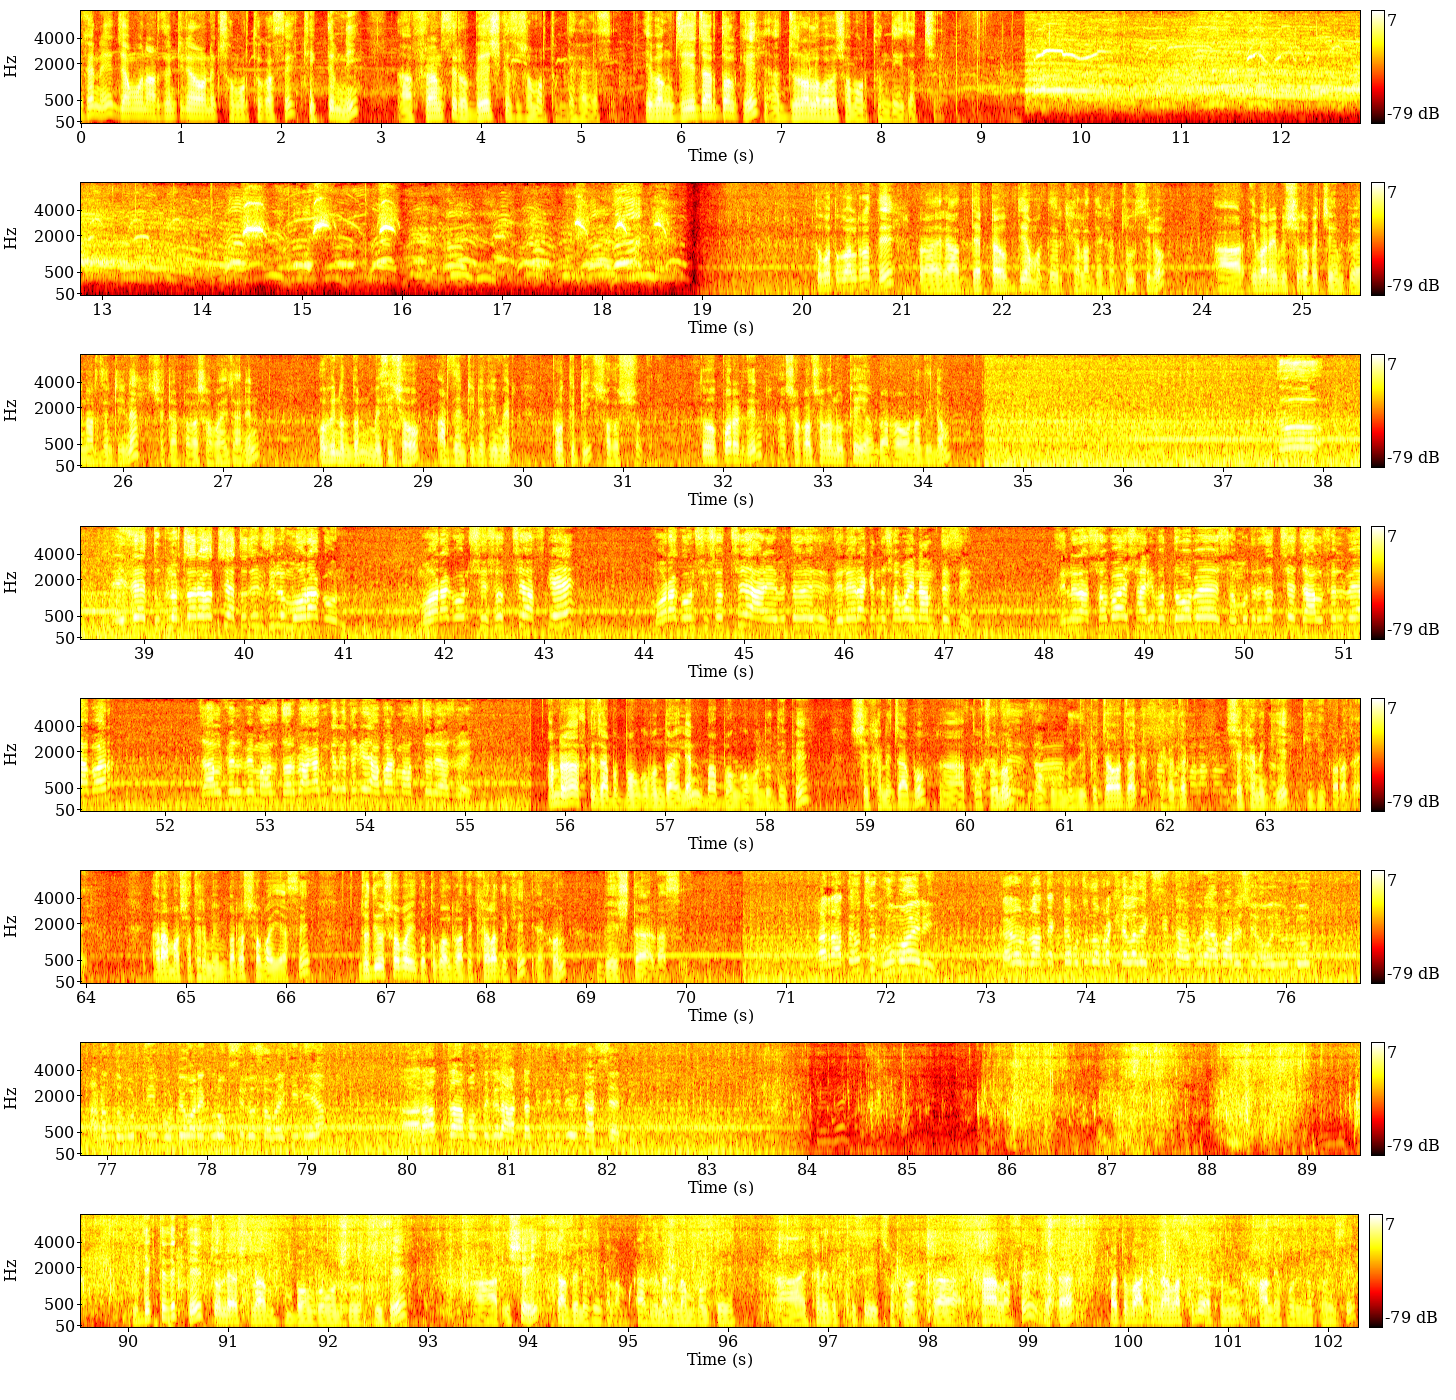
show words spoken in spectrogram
এখানে যেমন আর্জেন্টিনার অনেক সমর্থক আছে, ঠিক তেমনি ফ্রান্সেরও বেশ কিছু সমর্থক দেখা গেছে এবং যে যার দলকে জোরালোভাবে সমর্থন দিয়ে যাচ্ছে। তো গতকাল রাতে প্রায় রাত দেড়টা অবধি আমাদের খেলা দেখা চলছিল। আর এবারে বিশ্বকাপে চ্যাম্পিয়ন আর্জেন্টিনা, সেটা আপনারা সবাই জানেন। অভিনন্দন মেসি সহ আর্জেন্টিনা টিমের প্রতিটি সদস্যকে। তো পরের দিন সকাল সকাল উঠেই আমরা রওনা দিলাম। তো এই যে দুবলর চরে হচ্ছে, এতদিন ছিল মরাগুন। মরাগুন শেষ হচ্ছে আজকে। মরাগুন শেষ হচ্ছে, আর এর ভিতরে জেলেরা কিন্তু সবাই নামতেছে। জেলেরা সবাই সারিবদ্ধভাবে সমুদ্রে যাচ্ছে, জাল ফেলবে আবার। জাল ফেলবে, মাছ ধরবে। আগামীকালকে থেকে আবার মাছ চলে আসবে। আমরা আজকে যাব বঙ্গবন্ধু আইল্যান্ড বা বঙ্গবন্ধু দ্বীপে। সেখানে যাব তো চলুন বঙ্গবন্ধু দ্বীপে যাওয়া যাক, দেখা যাক সেখানে গিয়ে কি কি করা যায়। আর আমার সাথে মেম্বাররা সবাই আছে, যদিও সবাই গতকাল রাতে খেলা দেখে এখন বেশ টায়ার্ড আছে। আর রাতে হচ্ছে ঘুম হয়নি, কারণ রাত একটা পর্যন্ত আমরা খেলা দেখছি, তারপরে আবার এসে হই হুল্লোড় আনন্দ ফুর্তি বোটে অনেক লোক ছিল সবাইকে নিয়ে। রাতটা বলতে গেলে আড্ডা দিতে দিতেই কাটছে আর কি। দেখতে দেখতে চলে আসলাম বঙ্গবন্ধুর দ্বীপে। আর এসেই কাজে লেগে গেলাম। কাজে লাগলাম বলতে এখানে দেখতেছি ছোট একটা খাল আছে, যেটা হয়তো আগে নালা ছিল, এখন খালে পরিণত হয়েছে।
